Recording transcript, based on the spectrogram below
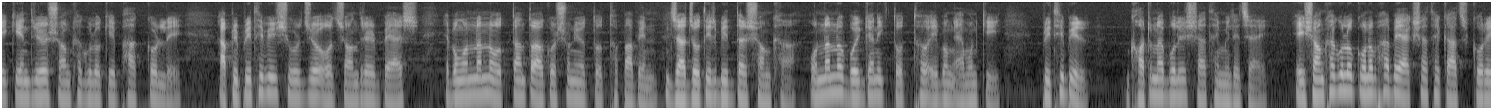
এই কেন্দ্রীয় সংখ্যাগুলোকে ভাগ করলে আপনি পৃথিবীর সূর্য ও চন্দ্রের ব্যাস এবং অন্যান্য অত্যন্ত আকর্ষণীয় তথ্য পাবেন, যা জ্যোতির্বিদ্যার সংখ্যা, অন্যান্য বৈজ্ঞানিক তথ্য এবং এমনকি পৃথিবীর ঘটনাবলীর সাথে মিলে যায়। এই সংখ্যাগুলো কোনোভাবে একসাথে কাজ করে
